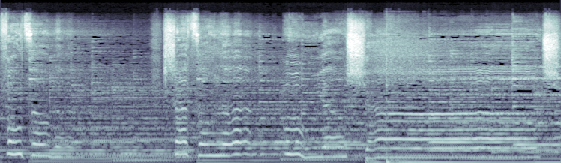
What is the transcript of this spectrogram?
风走了，沙走了。不要想起。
